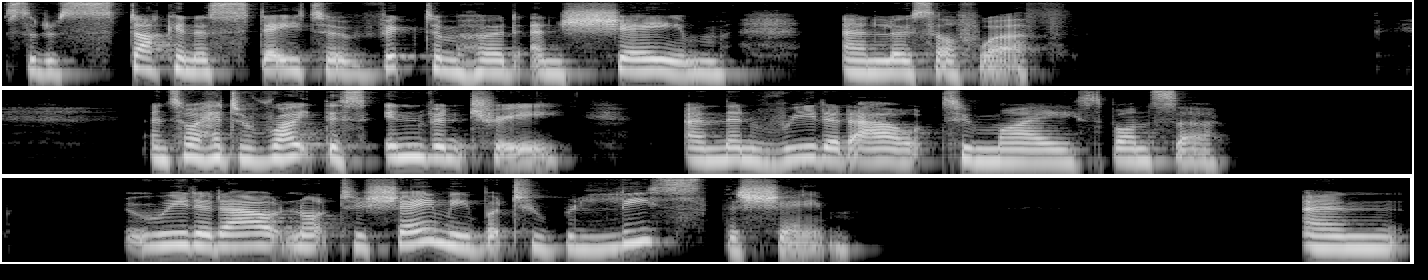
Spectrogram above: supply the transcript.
sort of stuck in a state of victimhood and shame and low self-worth. And so I had to write this inventory and then read it out to my sponsor. Read it out not to shame me, but to release the shame. And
